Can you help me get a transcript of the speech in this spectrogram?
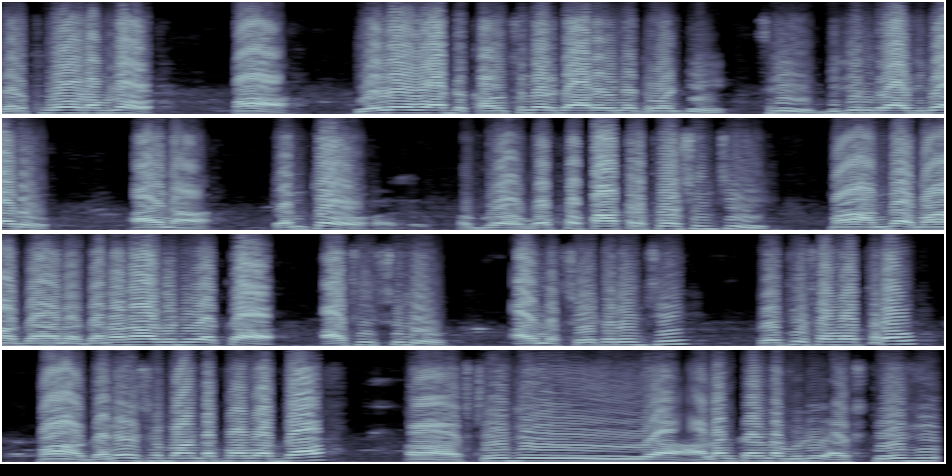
జరుపుకోవడంలో మా ఏడో వార్డు కౌన్సిలర్ గారైనటువంటి శ్రీ బిజిల్ రాజు గారు ఆయన ఎంతో గొ- గొప్ప పాత్ర పోషించి మా అంద మా గణనాథుని యొక్క ఆశీస్సులు ఆయన స్వీకరించి ప్రతి సంవత్సరం మా గణేష్ మండపం వద్ద స్టేజి స్టేజీ అలంకరణ గురి స్టేజీ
